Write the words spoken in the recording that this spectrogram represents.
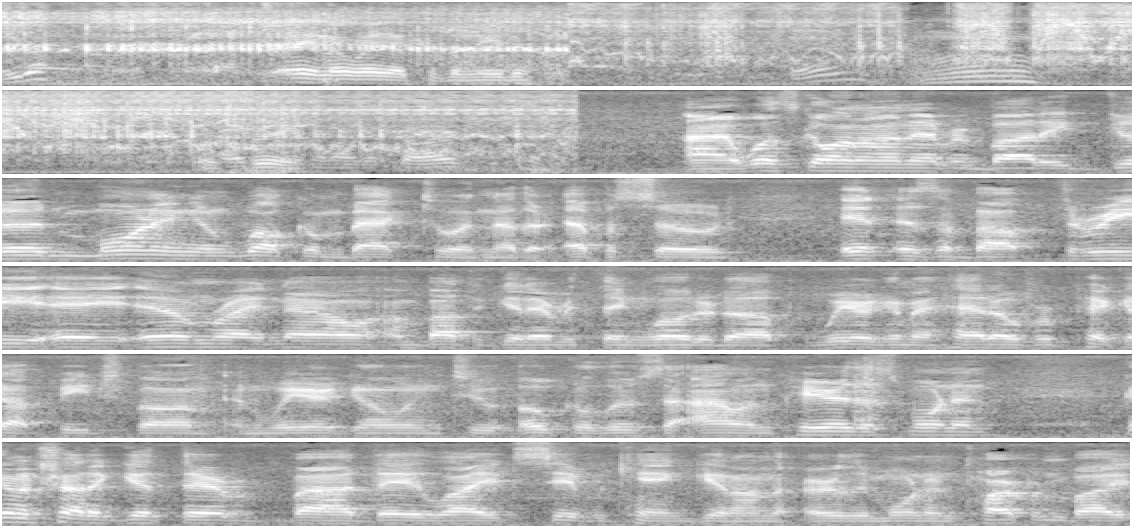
Bonita? Ain't no way that's a Bonita. Mm. See. All right, what's going on, everybody? Good morning and welcome back to another episode. It is about 3 a.m. right now. I'm about to get everything loaded up. We are going to head over, pick up Beach Bum, and we are going to Okaloosa Island Pier this morning. Gonna try to get there by daylight, see if we can't get on the early morning tarpon bite.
